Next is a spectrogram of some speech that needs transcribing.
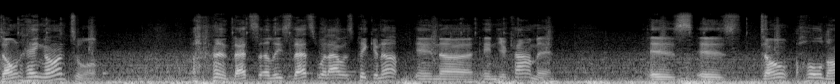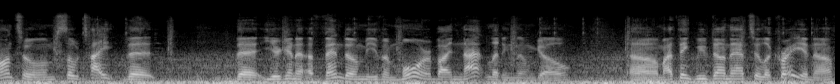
don't hang on to them. that's at least that's what I was picking up in uh, in your comment. Is is don't hold on to them so tight that that you're gonna offend them even more by not letting them go. Um, I think we've done that to Lecrae enough.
